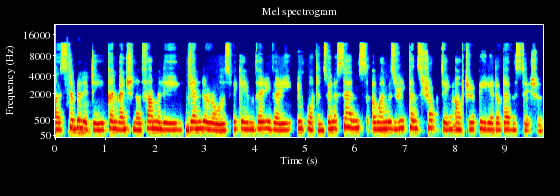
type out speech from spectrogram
uh, stability conventional family gender roles became very very important. So in a sense uh, one was reconstructing after a period of devastation.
